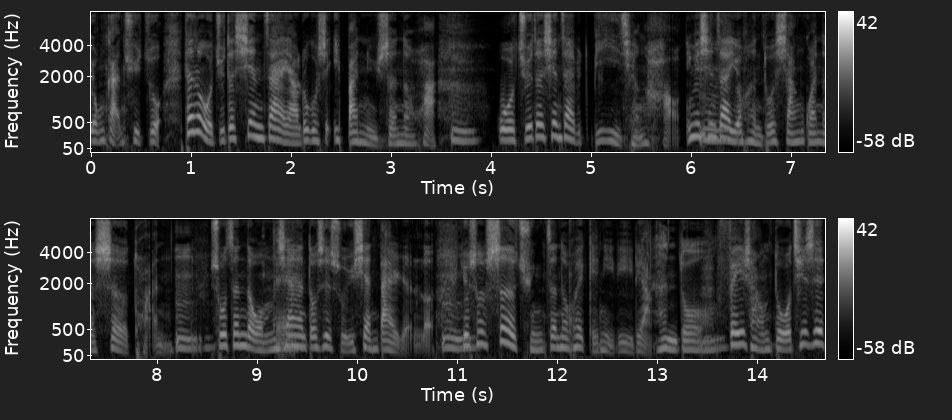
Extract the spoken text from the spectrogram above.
勇敢去做，但是我觉得现在呀，如果是一般女生的话，嗯，我觉得现在比以前好，因为现在有很多相关的社团，嗯，说真的，我们现在都是属于现代人了，嗯，有时候社群真的会给你力量。很多，非常多。其实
